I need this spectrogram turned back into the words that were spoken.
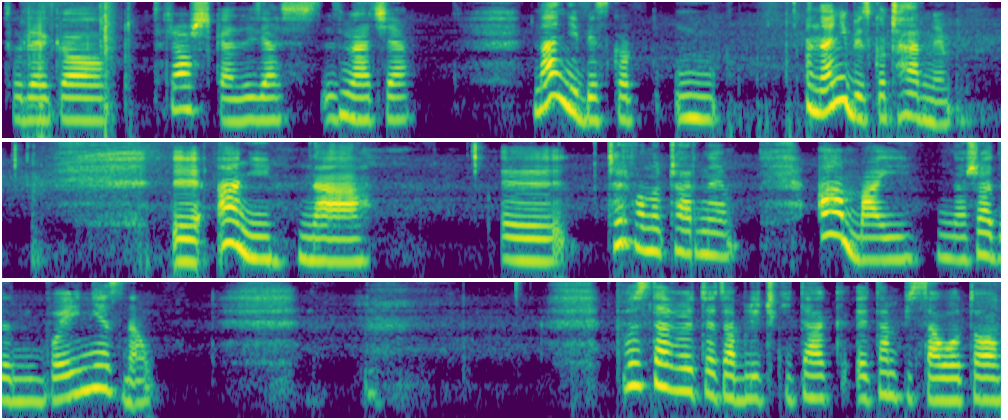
którego troszkę znacie, na niebiesko mm, na niebiesko-czarnym, y, Ani na y, czerwono-czarny, a Mai na żaden, bo jej nie znał. Postawiły te tabliczki tak, y, tam pisało to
